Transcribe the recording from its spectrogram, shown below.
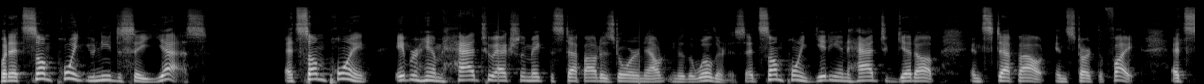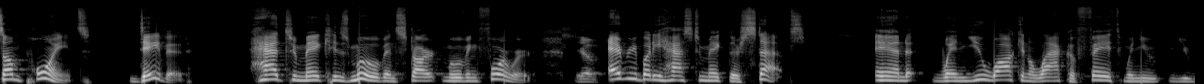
but at some point you need to say yes at some point abraham had to actually make the step out his door and out into the wilderness at some point gideon had to get up and step out and start the fight at some point david had to make his move and start moving forward. Yep. Everybody has to make their steps. And when you walk in a lack of faith, when you you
